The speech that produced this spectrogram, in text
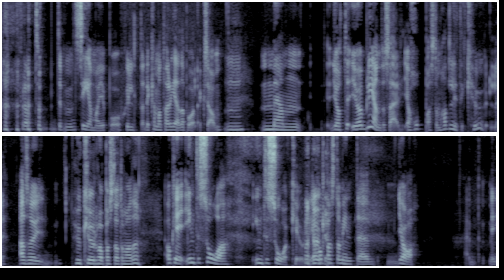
För att det ser man ju på skyltar, det kan man ta reda på liksom. Mm. Men jag, jag blir ändå så här, jag hoppas de hade lite kul. Alltså Hur kul hoppas du att de hade? Okej, inte så, inte så kul. Jag Okej. hoppas de inte, ja. Men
